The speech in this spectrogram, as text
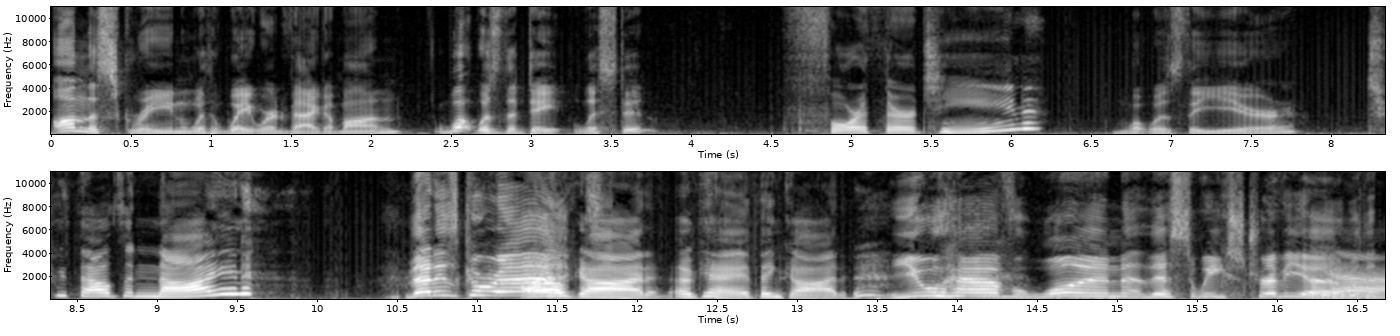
On the screen with Wayward Vagabond, what was the date listed? Four thirteen, What was the year? two thousand nine. That is correct! Oh God. Okay, thank God. You have won this week's trivia with a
